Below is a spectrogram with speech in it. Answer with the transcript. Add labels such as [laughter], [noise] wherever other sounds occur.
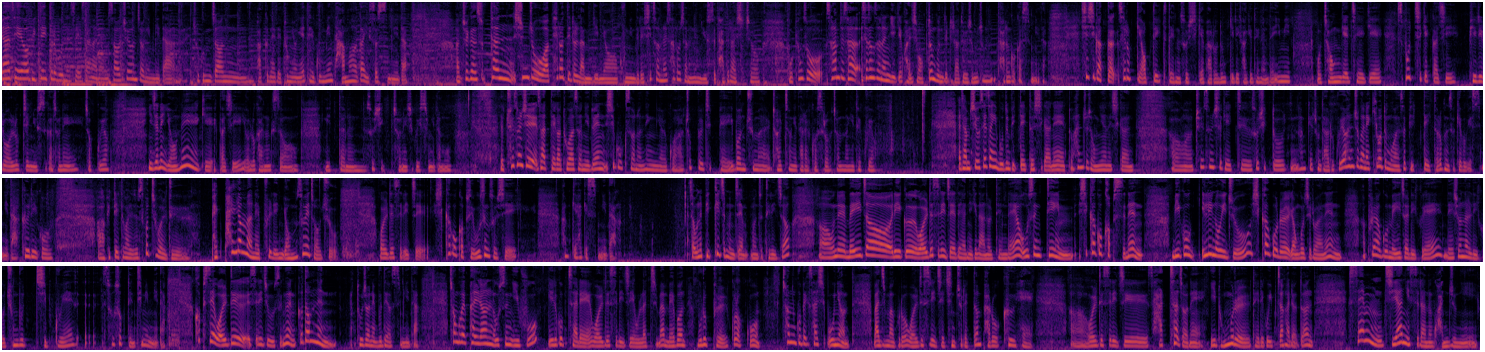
안녕하세요. 빅데이터를 보는 세상 아나운서 최현정입니다. 조금 전 박근혜 대통령의 대국민 담화가 있었습니다. 아, 최근 숱한 신조어와 패러디를 남기며 국민들의 시선을 사로잡는 뉴스 다들 아시죠? 뭐 평소 사람들 사, 세상 사는 얘기에 관심 없던 분들이라도 요즘은 좀 다른 것 같습니다. 시시각각 새롭게 업데이트되는 소식에 바로 눈길이 가게 되는데 이미 뭐 정계, 재계, 스포츠계까지 비리로 얼룩진 뉴스가 전해졌고요. 이제는 연예계까지 연루 가능성 있다는 소식 전해지고 있습니다. 뭐 최순실 사태가 도화선이 된 시국 선언 행렬과 촛불 집회 이번 주말 절정에 달할 것으로 전망이 되고요. 잠시 후 세상의 모든 빅데이터 시간에 또 한 주 정리하는 시간 어, 최순실 게이트 소식도 함께 좀 다루고요. 한 주간의 키워드 모아서 빅데이터로 분석해 보겠습니다. 그리고 아, 빅데이터 관련 스포츠 월드 108년 만에 풀린 염소의 저주 월드 시리즈 시카고 컵스의 우승 소식 함께 하겠습니다. 자, 오늘 빅퀴즈 문제 먼저 드리죠. 어, 오늘 메이저 리그 월드 시리즈에 대한 얘기 나눌 텐데요. 우승팀 시카고 컵스는 미국 일리노이주 시카고를 연고지로 하는 프로야구 메이저 리그의 내셔널 리그 중부 지구에 소속된 팀입니다. 컵스의 월드 시리즈 우승은 끝없는 도전의 무대였습니다. 1908년 우승 이후 7차례 월드 시리즈에 올랐지만 매번 무릎을 꿇었고 1945년 마지막으로 월드 시리즈에 진출했던 바로 그 해 어, 월드 시리즈 4차전에 이 동물을 데리고 입장하려던 샘 지아니스라는 관중이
